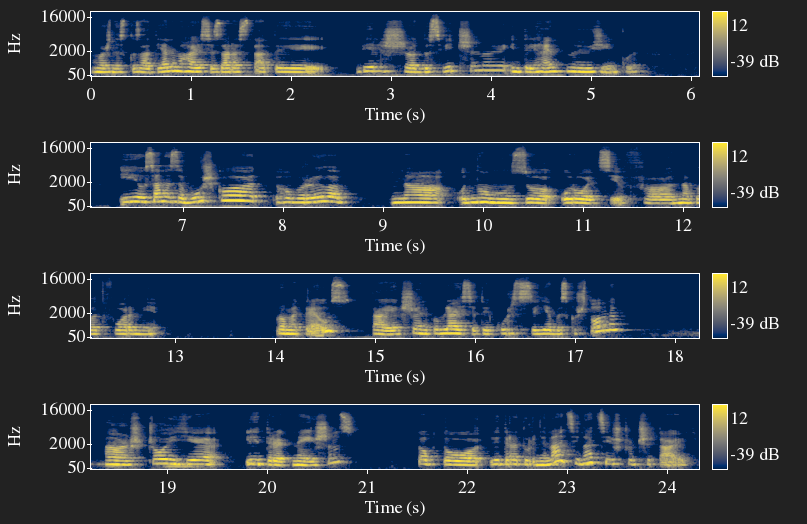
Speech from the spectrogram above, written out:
можна сказати. Я намагаюся зараз стати більш досвідченою, інтелігентною жінкою. І Оксана Забушко говорила на одному з уроків е, на платформі Prometheus, та якщо я не помиляюся, той курс є безкоштовним, що є Literate Nations, тобто літературні нації, нації, що читають.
